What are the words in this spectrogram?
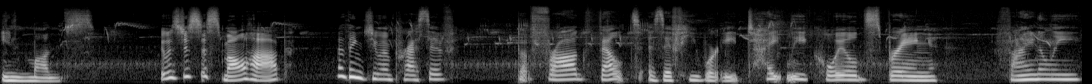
in months. It was just a small hop, nothing too impressive, but Frog felt as if he were a tightly coiled spring, finally,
